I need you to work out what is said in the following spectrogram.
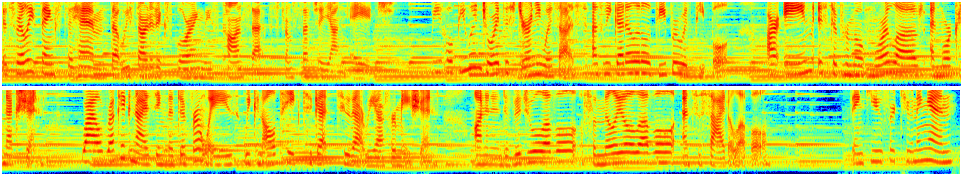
It's really thanks to him that we started exploring these concepts from such a young age. We hope you enjoyed this journey with us as we get a little deeper with people. Our aim is to promote more love and more connection, while recognizing the different ways we can all take to get to that reaffirmation on an individual level, familial level, and societal level. Thank you for tuning in.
